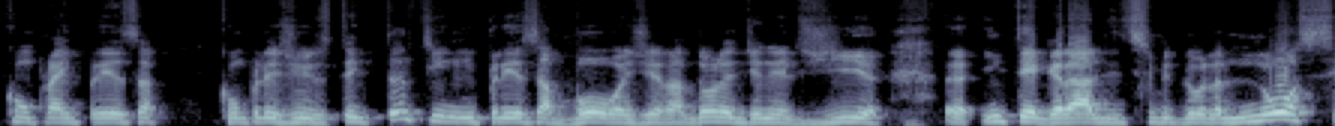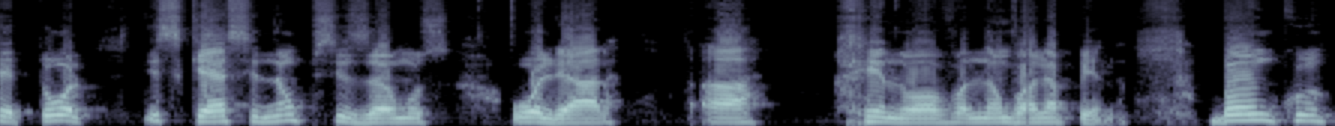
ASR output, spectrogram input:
comprar empresa com prejuízo. Tem tanta empresa boa, geradora de energia, eh, integrada, distribuidora no setor, esquece, não precisamos olhar a renova, não vale a pena. Banco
